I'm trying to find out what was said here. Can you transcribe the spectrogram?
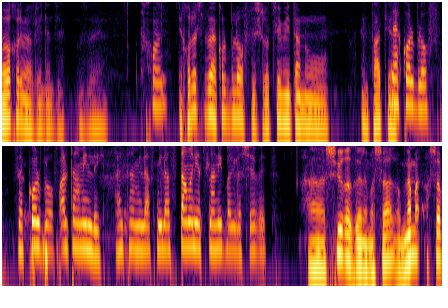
לא יכולים להבין את זה. אז אה, נכון. יכול להיות שזה הכל בלוף, להוציא מאיתנו אמפתיה. זה הכל בלוף. זה הכל בלוף. אל תאמין לי. אל תאמין לאף מילה. סתם אני עצלנית, בא לי לשבת. השיר הזה, למשל, אמנם עכשיו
